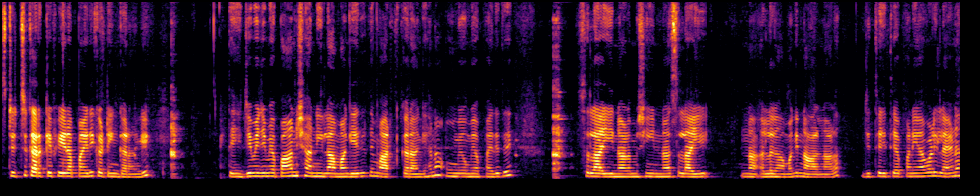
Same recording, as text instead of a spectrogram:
ਸਟਿਚ ਕਰਕੇ ਫਿਰ ਆਪਾਂ ਇਹਦੀ ਕਟਿੰਗ ਕਰਾਂਗੇ। ਤੇ ਜਿਵੇਂ ਜਿਵੇਂ ਆਪਾਂ ਆਹ ਨਿਸ਼ਾਨੀ ਲਾਵਾਂਗੇ ਇਹਦੇ ਤੇ ਮਾਰਕ ਕਰਾਂਗੇ ਹਨਾ, ਉਵੇਂ ਉਵੇਂ ਆਪਾਂ ਇਹਦੇ ਤੇ ਸਲਾਈ ਨਾਲ ਮਸ਼ੀਨ ਨਾਲ ਸਲਾਈ ਨਾਲ ਲਗਾਵਾਂਗੇ ਨਾਲ ਨਾਲ। ਜਿੱਥੇ ਜਿੱਥੇ ਆਪਾਂ ਨੇ ਆਹ ਵਾਲੀ ਲਾਈਨ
